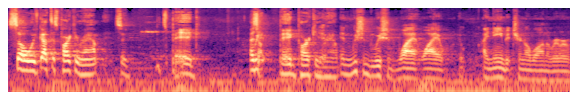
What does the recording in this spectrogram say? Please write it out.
so we've got this parking ramp. It's a, it's big. That's a big parking ramp. And we should we should why why I named it Chernobyl on the river.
